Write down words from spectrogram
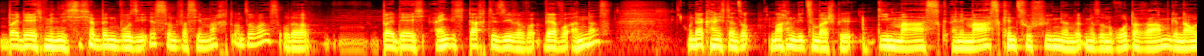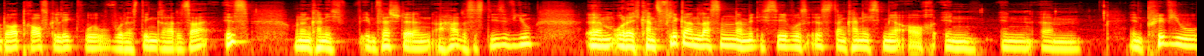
bei der ich mir nicht sicher bin, wo sie ist und was sie macht und sowas. Oder bei der ich eigentlich dachte, sie wäre wär woanders. Und da kann ich dann so machen, wie zum Beispiel die Mask, eine Mask hinzufügen, dann wird mir so ein roter Rahmen genau dort draufgelegt, wo, wo das Ding gerade ist. Und dann kann ich eben feststellen, aha, das ist diese View. Ähm, oder ich kann es flickern lassen, damit ich sehe, wo es ist. Dann kann ich es mir auch in, in, ähm, in Preview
